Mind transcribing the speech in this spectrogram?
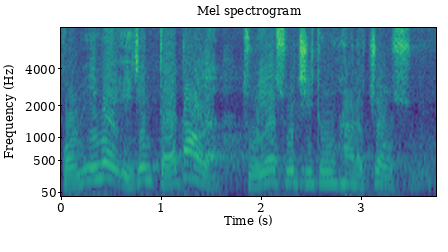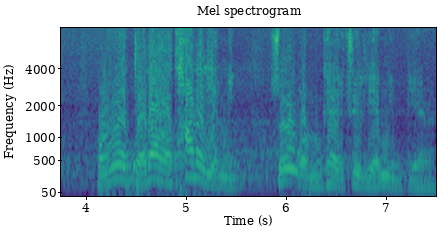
我们因为已经得到了主耶稣基督他的救赎，我们因为得到了他的怜悯，所以我们可以去怜悯别人。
